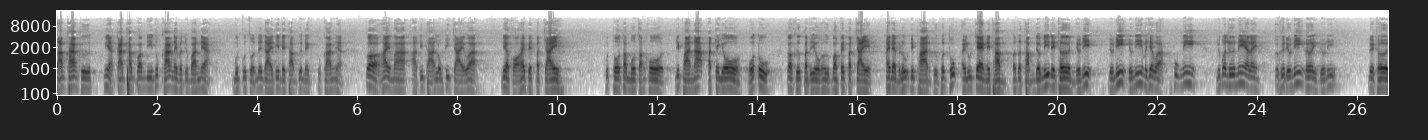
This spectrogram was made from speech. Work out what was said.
สามครั้งคือเนี่ยการทำความดีทุกครั้งในปัจจุบันเนี่ยบุญกุศลใดๆที่ได้ทำขึ้นในทุกครั้งเนี่ยก็ให้มาอธิษฐานลงที่ใจว่าเนี่ยขอให้เป็นปัจจัย พุทโธธรรมโมสังโฆนิพพานะปัจจโยโหตุ ก็คือปัจโยก็คือมันเป็นปัจจัยให้ได้บรรลุนิพพานคือพ้นทุกข์ให้รู้แจ้งในธรรมพระธรรมเดี๋ยวนี้ได้เทินเดี๋ยวนี้เดี๋ยวนี้เดี๋ยวนี้ไม่ใช่ว่าพรุ่งนี้หรือว่าลืนนี้อะไร ก็คือเดี๋ยวนี้เลย เดี๋ยวนี้ได้เทิน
